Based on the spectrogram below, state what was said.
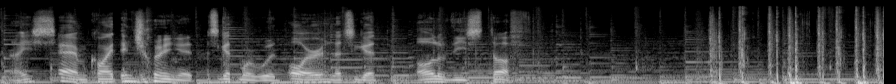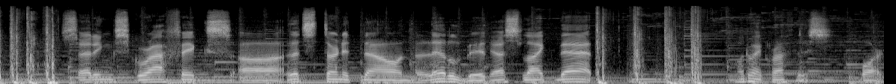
Nice. I'm quite enjoying it. Let's get more wood. Or let's get all of these stuff. Settings, graphics. Uh, let's turn it down a little bit. Just like that. How do I craft this? Bark.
